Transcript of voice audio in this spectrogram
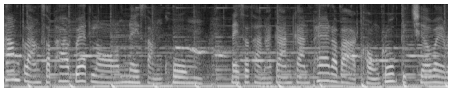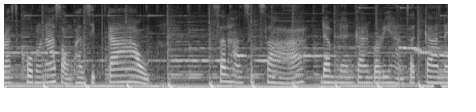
ท่ามกลางสภาพแวดล้อมในสังคม ในสถานการณ์การแพร่ระบาดของโรคติดเชื้อไวรัสโคโรนา 2019 สถานศึกษาดำเนินการบริหารจัดการใน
